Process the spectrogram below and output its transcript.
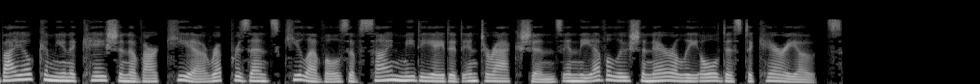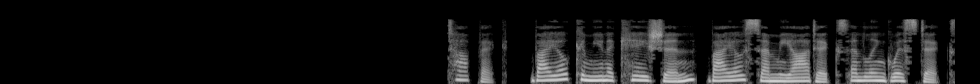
Biocommunication of archaea represents key levels of sign-mediated interactions in the evolutionarily oldest eukaryotes. Topic: Biocommunication, biosemiotics and linguistics.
